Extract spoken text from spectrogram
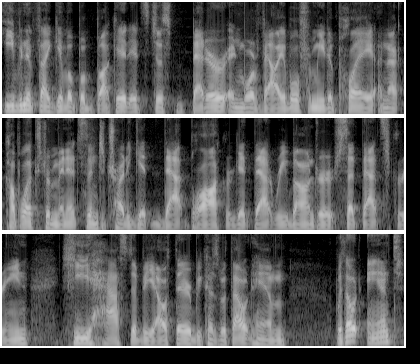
even if I give up a bucket, it's just better and more valuable for me to play a couple extra minutes than to try to get that block or get that rebound or set that screen. He has to be out there because without him, without Ant,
